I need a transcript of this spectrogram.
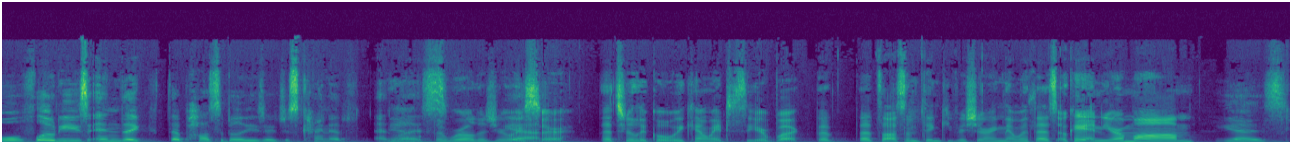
pool floaties and the the possibilities are just kind of Yeah, endless. the world is your Yeah. oyster. That's really cool. We can't wait to see your book. That, that's awesome. Thank you for sharing that with us. Okay, and you're a mom. Yes.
